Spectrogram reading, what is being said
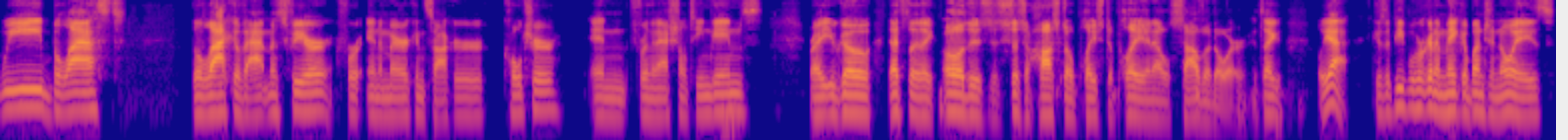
we blast the lack of atmosphere for in American soccer culture and for the national team games. Right, you go. That's like, oh, this is such a hostile place to play in El Salvador. It's like, well, yeah, because the people who are going to make a bunch of noise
